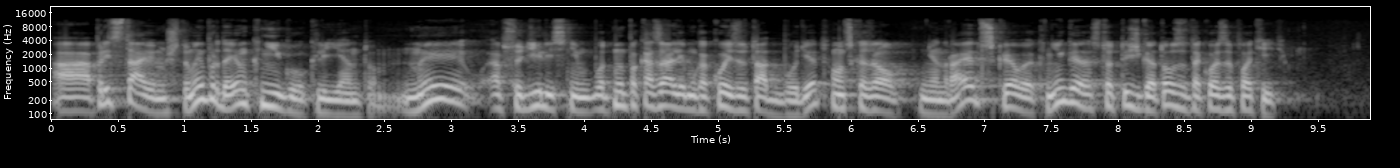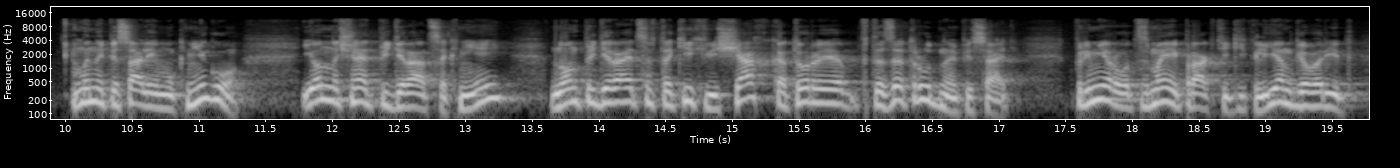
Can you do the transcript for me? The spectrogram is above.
А, представим, что мы продаем книгу клиенту. Мы обсудили с ним, вот мы показали ему, какой результат будет. Он сказал, мне нравится, клевая книга, 100 тысяч готов за такое заплатить. Мы написали ему книгу, и он начинает придираться к ней, но он придирается в таких вещах, которые в ТЗ трудно писать. К примеру, вот из моей практики клиент говорит –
